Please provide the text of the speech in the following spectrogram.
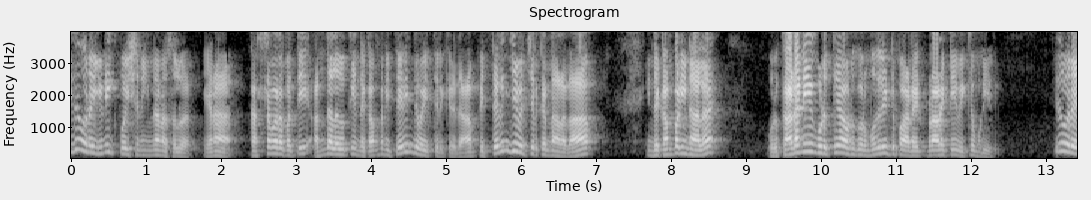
இது ஒரு யூனிக் பொசிஷனிங் தான் நான் சொல்லுவேன். ஏன்னா கஸ்டமரை பற்றி அந்த அளவுக்கு இந்த கம்பெனி தெரிந்து வைத்திருக்கிறது. அப்படி தெரிஞ்சு வச்சுருக்கனால தான் இந்த கம்பெனினால் ஒரு கடனையும் கொடுத்து அவனுக்கு ஒரு முதலீட்டு ப்ராடக்ட் ப்ராடக்டையும் விற்க முடியுது. இது ஒரு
